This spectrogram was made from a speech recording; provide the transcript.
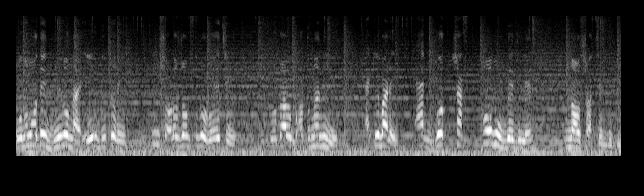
কোনো মতে দিল না। এর ভিতরে কি ষড়যন্ত্র রয়েছে? টোটাল ঘটনা নিয়ে একেবারে এক গোচ্ছা ক্ষোভ উগড়ে দিলেন নওশাদ সিদ্দিকী।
